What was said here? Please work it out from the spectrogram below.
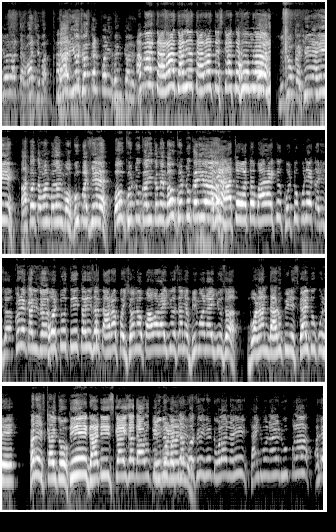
જીવનલાલ તરવાર છે બસ. તારીઓ છોકર પડી ભયંકર આમાં તારા તારી તારા ટસકા તે હમણાં. બીજું કશું નહીં. આ તો તમને બધાને મોઘું પડશે. બહુ ખોટું કર્યું તમે બહુ ખોટું અને કર્યું હાથો વાતો બાર આખ્યું ખોટું કોને કર્યું છે? કોને કર્યું છે? ખોટું તે કર્યું છે તારા પૈસાનો પાવર આવી ગયો છે ને અભિમાન આવી ગયું છે. ભણાન દારૂ પીને સ્કાય તું કોને? અને ઈસકાઈ તો? તે ગાડી સ્કાય છે દારૂ પીને એને. બચાવો છે, એને ડોળા નહીં. સાઈડમાં નાય ડૂબ પડા અલે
